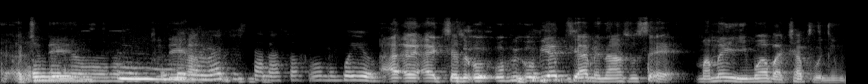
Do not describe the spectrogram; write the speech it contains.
Uh, today, today, ha- register na asɔfo gbogbo yi o. ɛkyɛ sɛ o- obi obi atia mi n'aso sɛ mama yi mu aba chapel ni mu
